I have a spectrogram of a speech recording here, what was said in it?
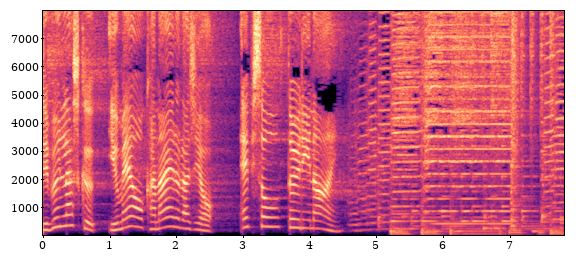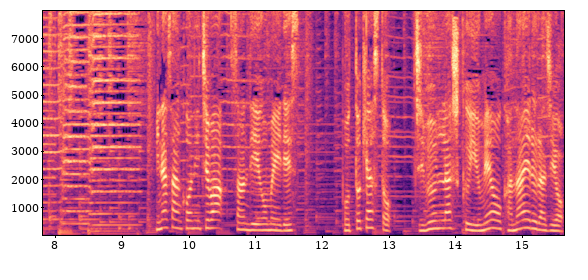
自分らしく夢を叶えるラジオエピソード39皆さんこんにちはサンディエゴメイですポッドキャスト自分らしく夢を叶えるラジオ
